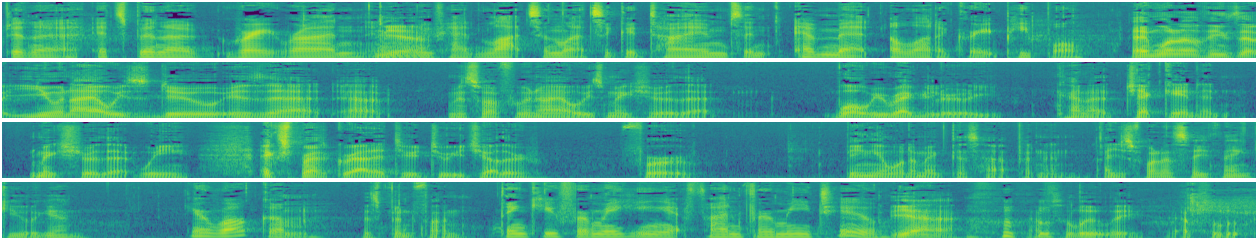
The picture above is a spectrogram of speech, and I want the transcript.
been a it's been a great run, and Yeah. we've had lots and lots of good times, and have met a lot of great people. And one of the things that you and I always do is that uh, Ms. Wafu and I always make sure that, well, we regularly kind of check in and make sure that we express gratitude to each other for being able to make this happen. And I just want to say thank you again. You're welcome. It's been fun. Thank you for making it fun for me too. Yeah, absolutely, absolutely.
